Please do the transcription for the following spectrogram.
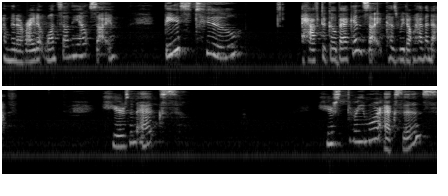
I'm going to write it once on the outside. These two have to go back inside because we don't have enough. Here's an X. Here's three more X's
